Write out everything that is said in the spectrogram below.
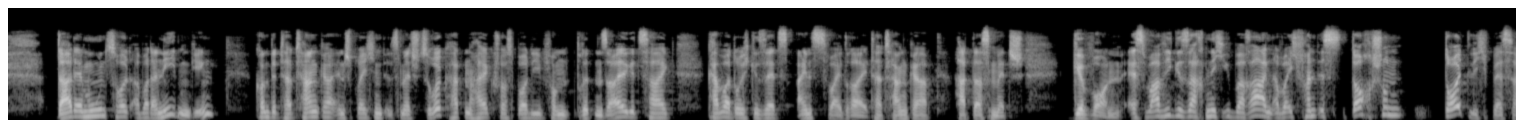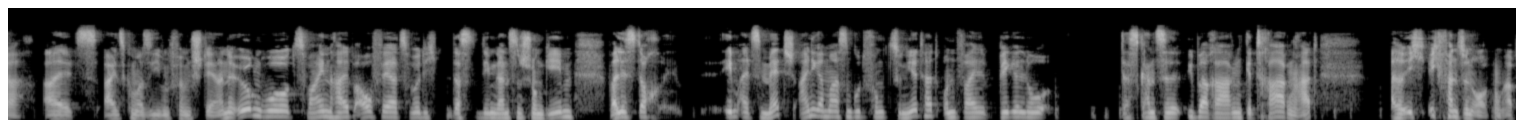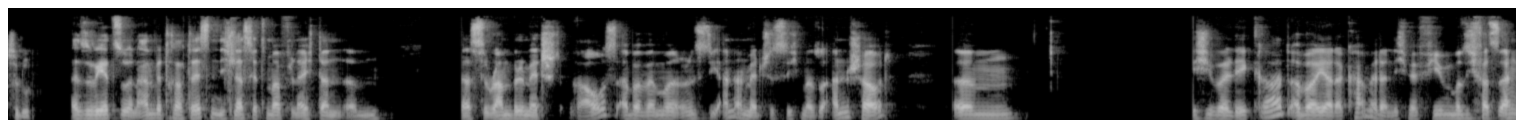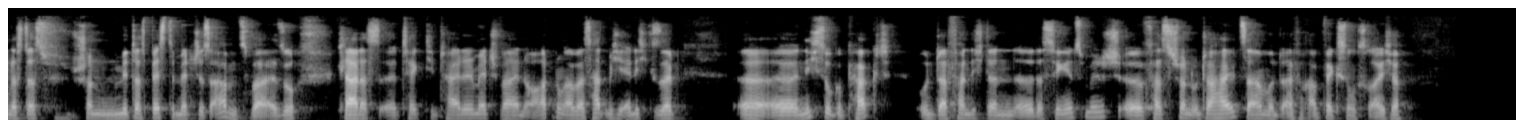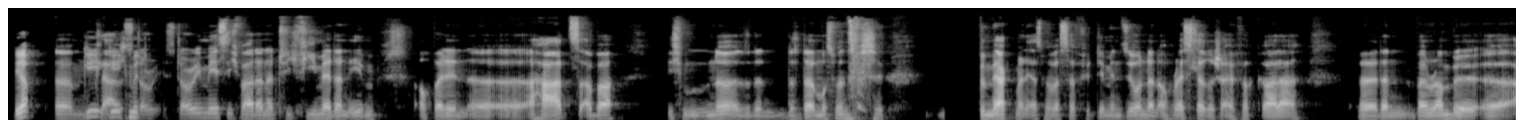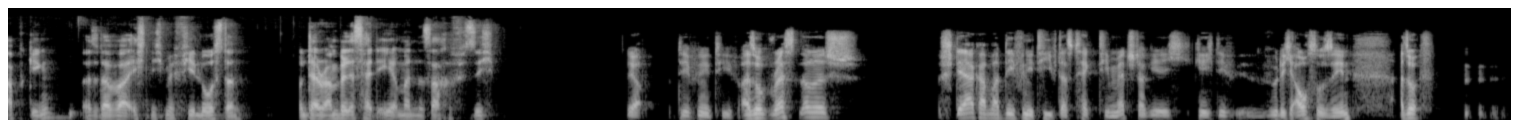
Da der Moonsault aber daneben ging, konnte Tatanka entsprechend ins Match zurück, hat einen High Cross Body vom dritten Seil gezeigt, Cover durchgesetzt, 1, 2, 3, Tatanka hat das Match gewonnen. Es war wie gesagt nicht überragend, aber ich fand es doch schon deutlich besser als 1,75 Sterne. Irgendwo zweieinhalb aufwärts würde ich das dem Ganzen schon geben, weil es doch eben als Match einigermaßen gut funktioniert hat und weil Bigelow das Ganze überragend getragen hat. Also ich, ich fand es in Ordnung, absolut. Also jetzt so in Anbetracht dessen, ich lasse jetzt mal vielleicht dann ähm, das Rumble-Match raus, aber wenn man uns die anderen Matches sich mal so anschaut, ähm, ich überlege gerade, aber ja, da kam ja dann nicht mehr viel. Muss ich fast sagen, dass das schon mit das beste Match des Abends war. Also klar, das äh, Tag Team Title Match war in Ordnung, aber es hat mich ehrlich gesagt äh, äh, nicht so gepackt. Und da fand ich dann äh, das Singles Match äh, fast schon unterhaltsam und einfach abwechslungsreicher. Ja, Ähm, Geh- klar, geh ich mit. Story, storymäßig war da natürlich viel mehr dann eben auch bei den äh, Hearts, aber ich, ne, also da, da, da muss man, bemerkt man erstmal, was da für Dimensionen dann auch wrestlerisch einfach gerade äh, dann beim Rumble äh, abging. Also da war echt nicht mehr viel los dann. Und der Rumble ist halt eh immer eine Sache für sich. ja, definitiv. Also wrestlerisch stärker war definitiv das Tag Team Match. Da gehe ich, gehe ich, würde ich auch so sehen. Also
